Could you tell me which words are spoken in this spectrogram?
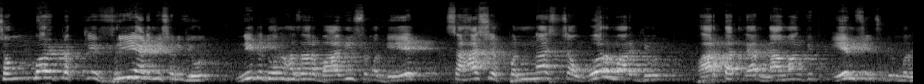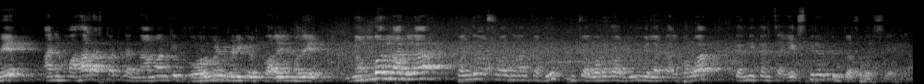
शंभर टक्के फ्री ॲडमिशन घेऊन नीट दोन हजार बावीसमध्ये सहाशे पन्नासच्या वर मार्क घेऊन भारतातल्या नामांकित एम्स इन्स्टिट्यूटमध्ये आणि महाराष्ट्रातल्या नामांकित गव्हर्नमेंट मेडिकल कॉलेजमध्ये नंबर लागला. पंधरा सोळा जणांचा ग्रुप तुमच्या वर्गावर येऊन गेला काल परवा. त्यांनी त्यांचा एक्सपिरियन्स तुमच्यासोबत शेअर केला.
